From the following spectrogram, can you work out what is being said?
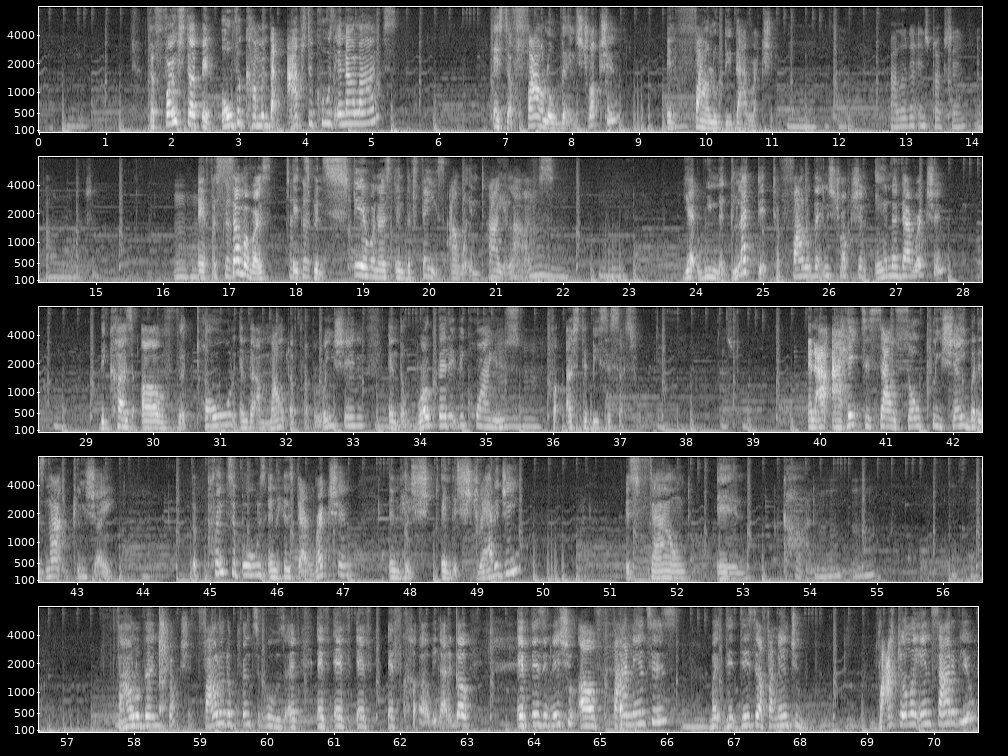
The first step in overcoming the obstacles in our lives is to follow the instruction and follow the direction. Mm, follow the instruction and follow the direction. Mm-hmm. And for some of us, That's it's good. been staring us in the face our entire lives. Mm-hmm. Mm-hmm. Yet we neglected to follow the instruction and the direction because of the toll and the amount of preparation and the work that it requires mm-hmm. for us to be successful. Yes. That's true. And I, I hate to sound so cliche, but it's not cliche. The principles in his direction, in his in the strategy, is found in God. Mm-hmm, mm-hmm. Mm-hmm. Follow the instruction. Follow the principles. If if if if if oh, we gotta go. If there's an issue of finances, Mm-hmm. but th- there's a financial rock on the inside of you,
